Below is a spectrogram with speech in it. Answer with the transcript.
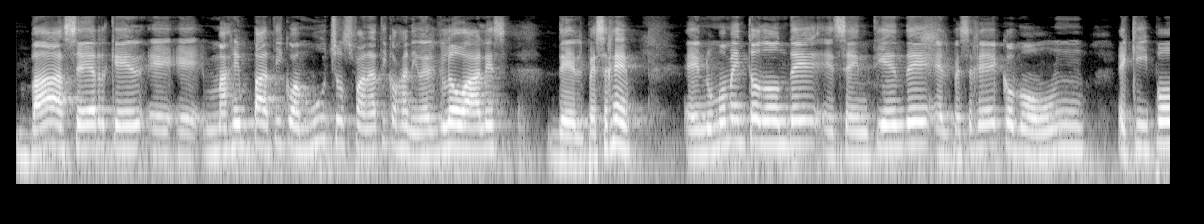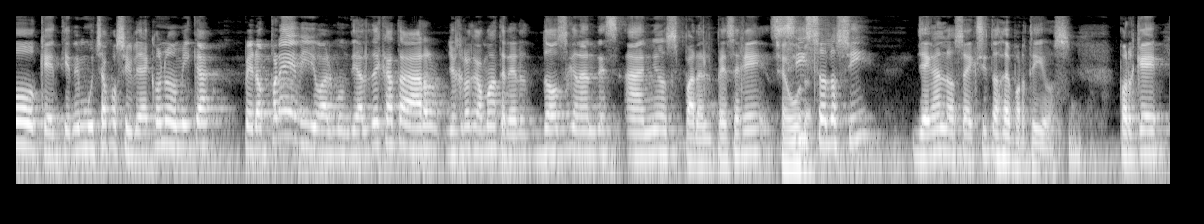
va a hacer que eh, eh, más empático a muchos fanáticos a nivel globales del PSG. En un momento donde eh, se entiende el PSG como un equipo que tiene mucha posibilidad económica, pero previo al Mundial de Qatar, yo creo que vamos a tener dos grandes años para el PSG. Seguro. Sí, solo sí llegan los éxitos deportivos. Porque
